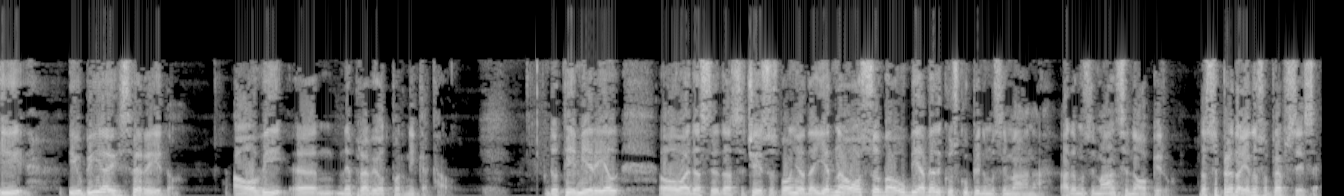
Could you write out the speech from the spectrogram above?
I, i ubijaju ih sve redom. A ovi e, ne prave otpor nikakav do te mjere jel, ovaj, da, se, da se često spominja da jedna osoba ubija veliku skupinu muslimana, a da muslimanci ne opiru. Da se preda, jednostavno prepuste se.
